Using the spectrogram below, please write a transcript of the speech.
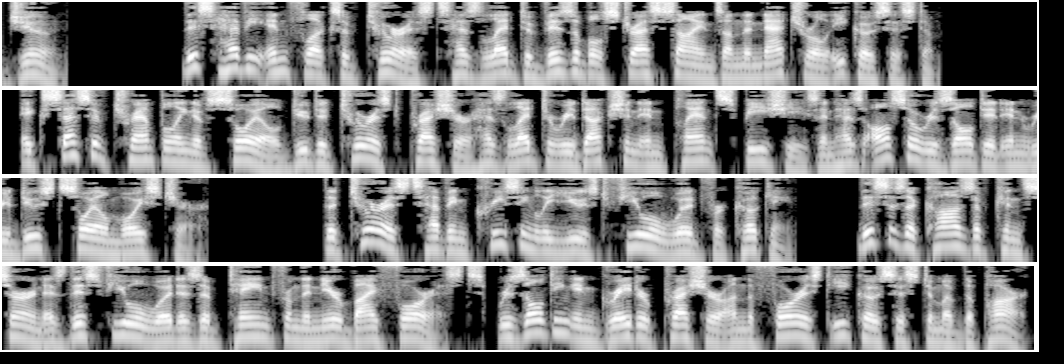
June. This heavy influx of tourists has led to visible stress signs on the natural ecosystem. Excessive trampling of soil due to tourist pressure has led to reduction in plant species and has also resulted in reduced soil moisture. The tourists have increasingly used fuel wood for cooking. This is a cause of concern as this fuel wood is obtained from the nearby forests, resulting in greater pressure on the forest ecosystem of the park.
